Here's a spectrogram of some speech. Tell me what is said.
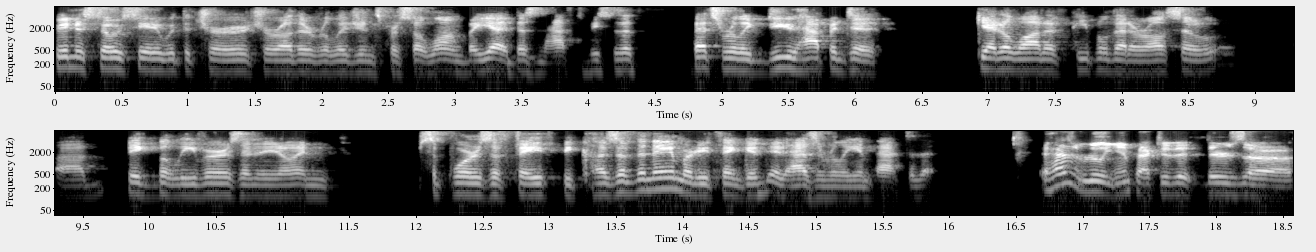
been associated with the church or other religions for so long, but yeah, it doesn't have to be. So that that's really. Do you happen to get a lot of people that are also uh, big believers and you know and supporters of faith because of the name, or do you think it, it hasn't really impacted it? It hasn't really impacted it. There's uh, I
